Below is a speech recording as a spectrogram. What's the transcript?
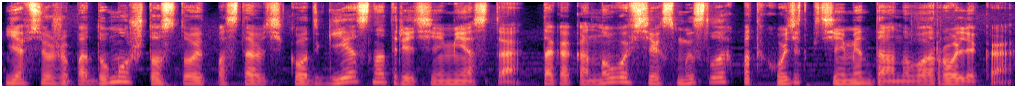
я все же подумал, что стоит поставить Код Гиас на третье место, так как оно во всех смыслах подходит к теме данного ролика.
